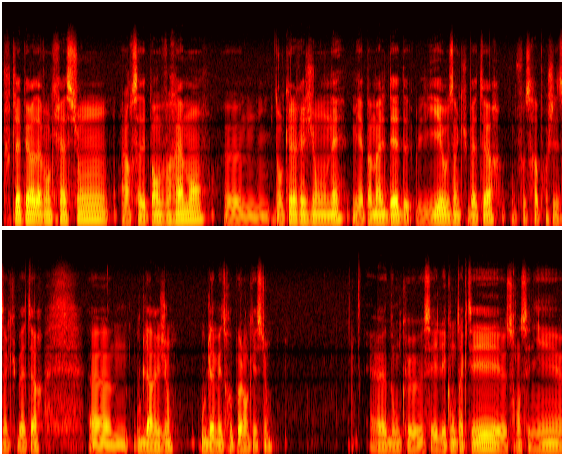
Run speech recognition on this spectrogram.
toute la période avant création, alors ça dépend vraiment dans quelle région on est, mais il y a pas mal d'aides liées aux incubateurs. Il faut se rapprocher des incubateurs ou de la région ou de la métropole en question. donc, c'est les contacter, se renseigner.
